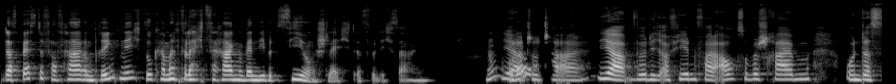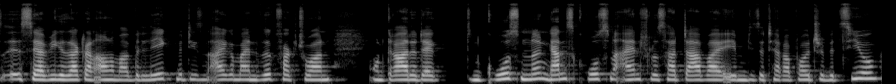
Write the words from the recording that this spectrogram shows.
das beste Verfahren bringt nicht. So kann man vielleicht sagen, wenn die Beziehung schlecht ist, würde ich sagen. Ne, ja, oder? total. Ja, würde ich auf jeden Fall auch so beschreiben. Und das ist ja, wie gesagt, dann auch nochmal belegt mit diesen allgemeinen Wirkfaktoren. Und gerade der den großen, ne, einen ganz großen Einfluss hat dabei eben diese therapeutische Beziehung.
